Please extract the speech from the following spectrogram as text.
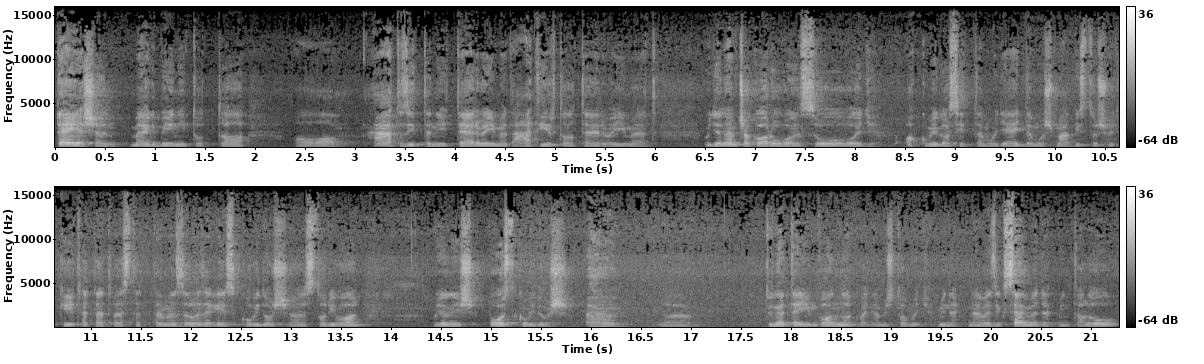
teljesen megbénította a, hát az itteni terveimet, átírta a terveimet. Ugye nem csak arról van szó, hogy akkor még azt hittem, hogy egy, de most már biztos, hogy két hetet vesztettem ezzel az egész covidos sztorival, ugyanis post-covidos tüneteim vannak, vagy nem is tudom, hogy minek nevezik, szenvedek, mint a ló,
